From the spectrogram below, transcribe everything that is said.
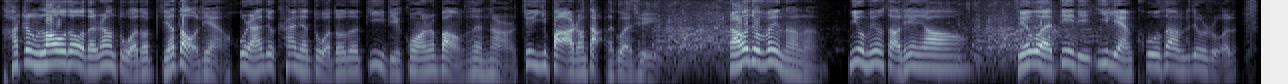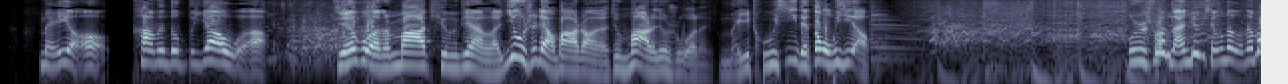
他正唠叨的让朵朵别早恋，忽然就看见朵朵的弟弟光着膀子在那儿，就一巴掌打了过去，然后就问他了：“你有没有早恋呀？”结果弟弟一脸哭丧着就说了：“没有，他们都不要我。”结果呢？妈听见了，又是两巴掌呀，就骂着就说了：“没出息的东西啊！不是说男女平等的吗？”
